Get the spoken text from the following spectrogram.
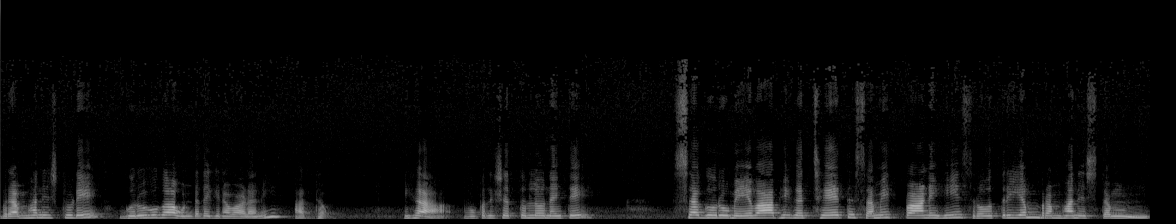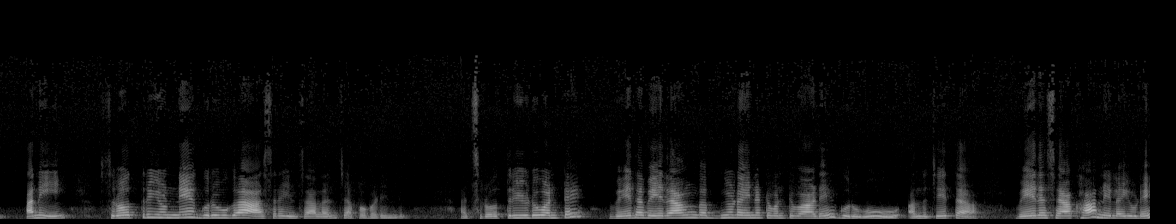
బ్రహ్మనిష్ఠుడే గురువుగా ఉండదగినవాడని అర్థం. ఇక ఉపనిషత్తుల్లోనైతే సగురుమేవాభిగచ్చేత్ సమిత్పాణి శ్రోత్రియం బ్రహ్మనిష్టం అని శ్రోత్రియుణ్ణే గురువుగా ఆశ్రయించాలని చెప్పబడింది. ఆ శ్రోత్రియుడు అంటే వేద వేదాంగజ్ఞుడైనటువంటి వాడే గురువు. అందుచేత వేదశాఖ నిలయుడే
